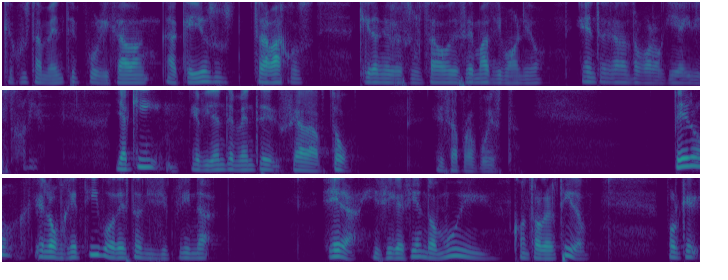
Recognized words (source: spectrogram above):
que justamente publicaban aquellos trabajos que eran el resultado de ese matrimonio entre la antropología y la historia. Y aquí, evidentemente, se adaptó esa propuesta. Pero el objetivo de esta disciplina era y sigue siendo muy controvertido, porque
